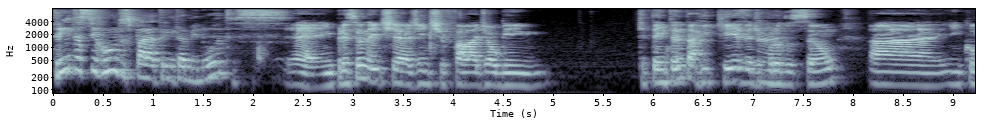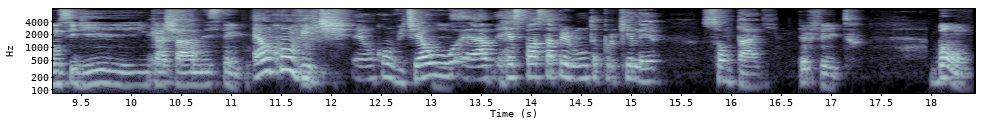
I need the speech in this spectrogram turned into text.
30 segundos para 30 minutos. É impressionante a gente falar de alguém que tem tanta riqueza de É. produção ah, em conseguir encaixar nesse tempo. É um convite. É um convite. É, o, é a resposta à pergunta por que ler Sontag. Perfeito. Bom,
